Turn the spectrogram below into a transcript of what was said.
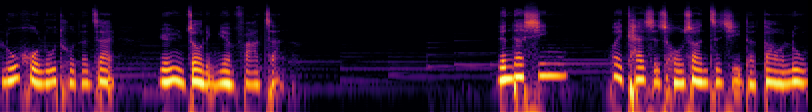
如火如荼的在元宇宙里面发展了。人的心会开始筹算自己的道路，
